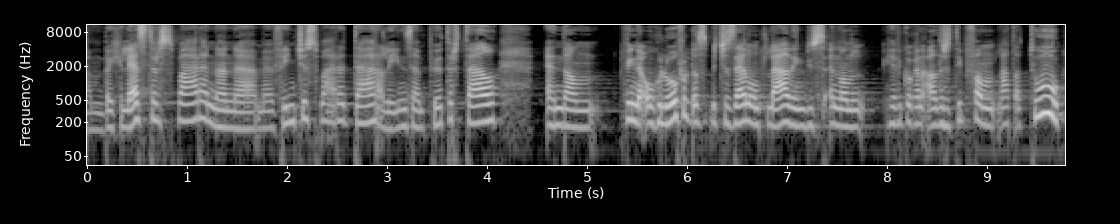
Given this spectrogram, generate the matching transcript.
um, begeleidsters waren. En uh, mijn vriendjes waren daar, alleen in zijn peutertaal. En dan ik vind dat ongelooflijk. Dat is een beetje zijn ontlading. Dus, en dan geef ik ook aan ouders de tip van, laat dat toe.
